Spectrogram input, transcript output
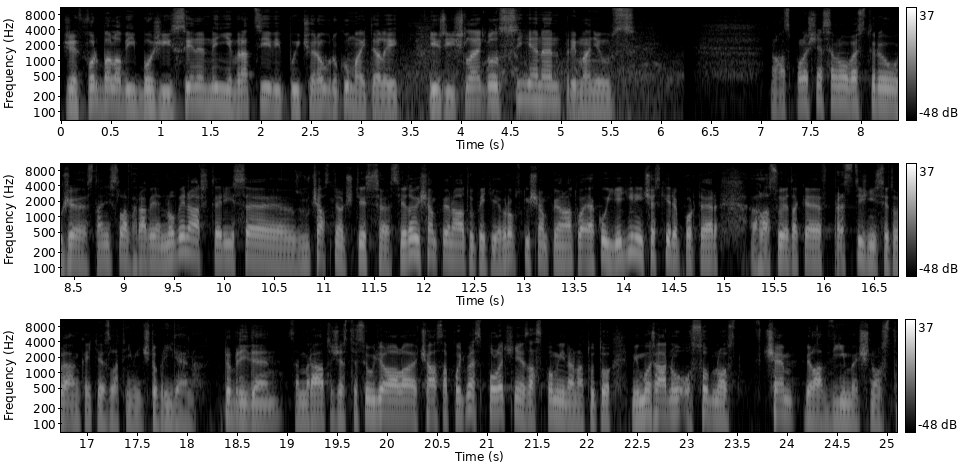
že fotbalový boží syn nyní vrací vypůjčenou ruku majiteli. Jiří Šlégl, CNN Prima News. No a společně se mnou ve studiu že Stanislav Hrabě, novinář, který se zúčastnil čtyř světových šampionátů, pěti evropských šampionátů a jako jediný český reportér hlasuje také v prestižní světové anketě Zlatý míč. Dobrý den. Dobrý den. Jsem rád, že jste si udělal čas a pojďme společně zaspomínat na tuto mimořádnou osobnost. V čem byla výjimečnost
